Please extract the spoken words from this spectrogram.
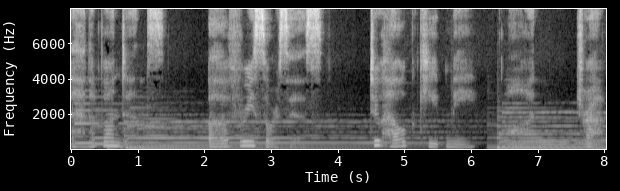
an abundance of resources to help keep me on track.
